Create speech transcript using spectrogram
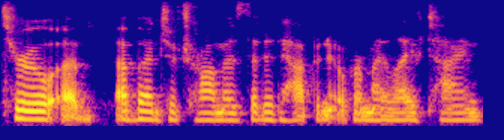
through a, a bunch of traumas that had happened over my lifetime.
